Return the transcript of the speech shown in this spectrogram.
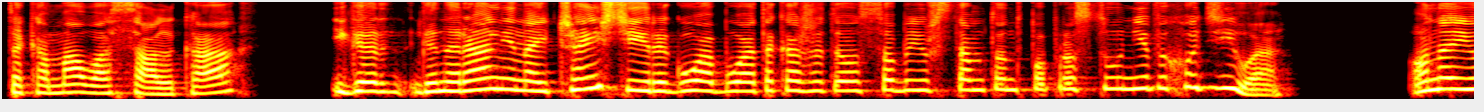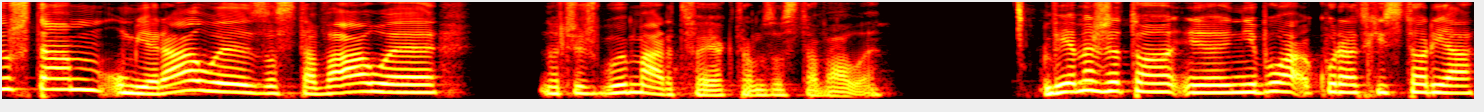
taka mała salka. I generalnie najczęściej reguła była taka, że te osoby już stamtąd po prostu nie wychodziły. One już tam umierały, zostawały, znaczy już były martwe, jak tam zostawały. Wiemy, że to e, nie była akurat historia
